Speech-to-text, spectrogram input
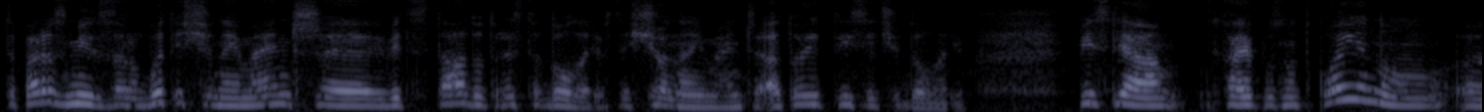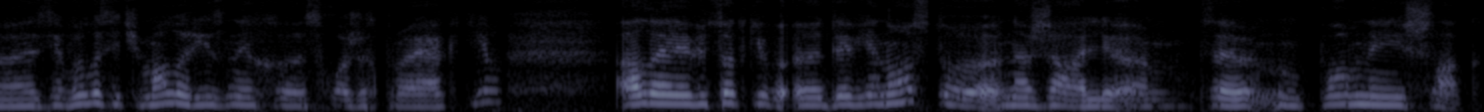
тепер зміг заробити щонайменше від 100 до 300 доларів. Це щонайменше, а то й тисячі доларів. Після хайпу з ноткоїном е, з'явилося чимало різних е, схожих проєктів, але відсотків е, 90, на жаль, е, це повний шлак.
